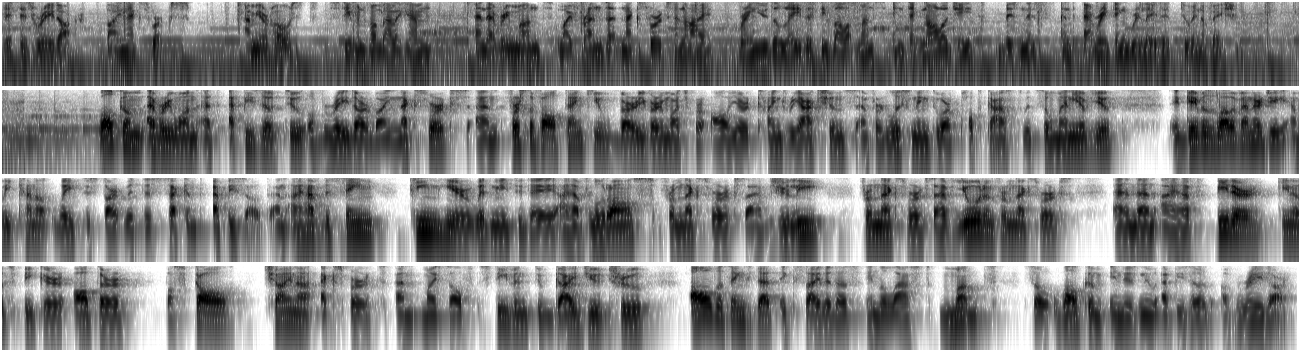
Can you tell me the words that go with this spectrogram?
This is Radar by nexxworks. I'm your host, Steven Van Belleghem, and every month, my friends at nexxworks and I bring you the latest developments in technology, business, and everything related to innovation. Welcome, everyone, at episode two of Radar by nexxworks. And first of all, thank you very, very much for all your kind reactions and for listening to our podcast with so many of you. It gave us a lot of energy, and we cannot wait to start with this second episode. And I have the same team here with me today. I have Laurence from nexxworks, I have Julie from nexxworks, I have Joren from nexxworks, and then I have Peter, keynote speaker, author, Pascal, China expert, and myself, Steven, to guide you through all the things that excited us in the last month. So, welcome in this new episode of Radar.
